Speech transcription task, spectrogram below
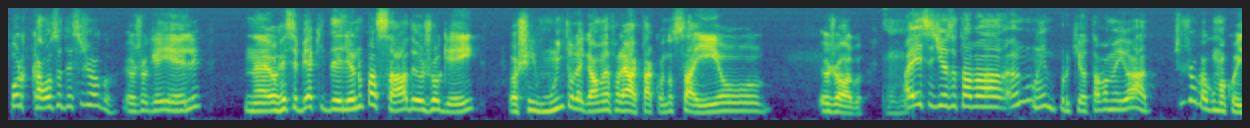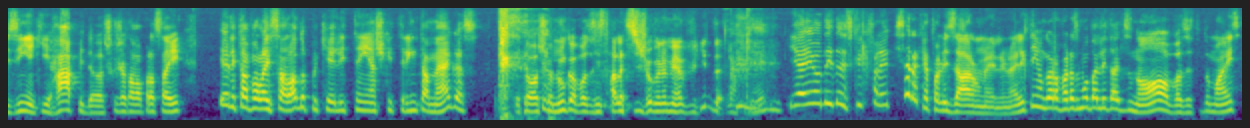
Por causa desse jogo. Eu joguei ele, né? Eu recebi aqui dele ano passado, eu joguei. Eu achei muito legal, mas eu falei, ah, tá, quando eu sair eu, eu jogo. Uhum. Aí esses dias eu tava. Eu não lembro porque eu tava meio, ah, deixa eu jogar alguma coisinha aqui rápida, acho que já tava para sair. E ele tava lá instalado porque ele tem acho que 30 megas. Então eu acho que eu nunca vou desinstalar esse jogo na minha vida. Okay. E aí eu dei dois cliques e falei, o que será que atualizaram nele, né? Ele tem agora várias modalidades novas e tudo mais.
